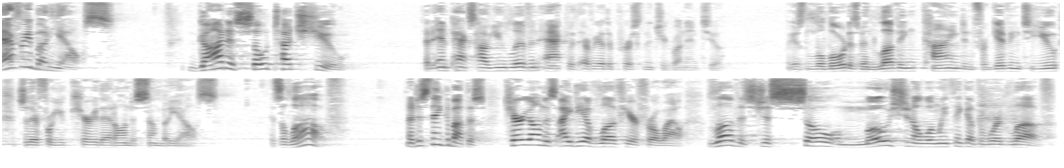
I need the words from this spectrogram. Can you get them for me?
Everybody else. God has so touched you that it impacts how you live and act with every other person that you run into. Because the Lord has been loving, kind, and forgiving to you, so therefore you carry that on to somebody else. It's a love. Now, just think about this. Carry on this idea of love here for a while. Love is just so emotional when we think of the word love.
